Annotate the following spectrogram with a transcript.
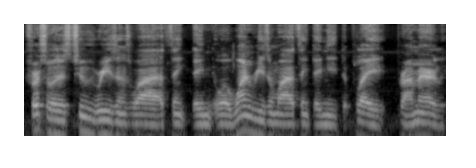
First of all there's two reasons why i think they well one reason why i think they need to play primarily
